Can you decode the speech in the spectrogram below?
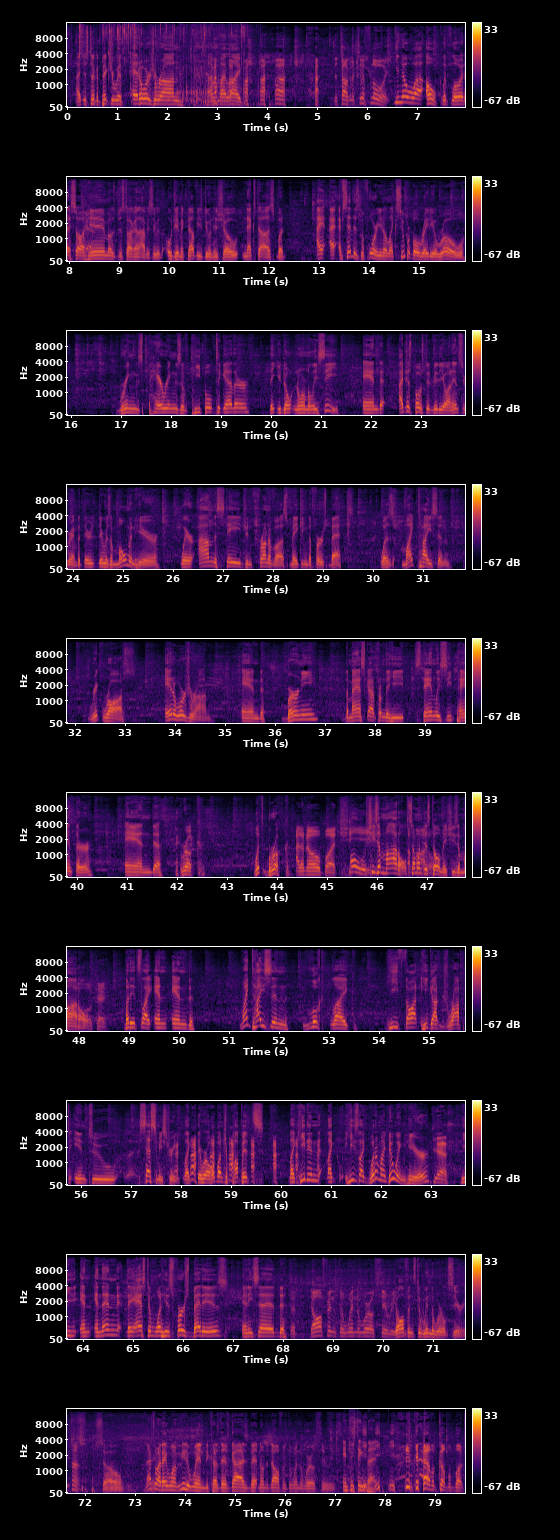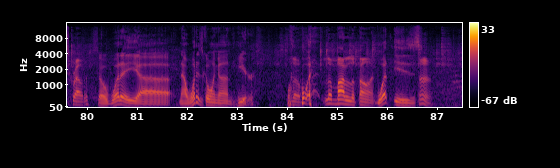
I just took a picture with Ed Orgeron. Time of my life. Just talking to Cliff Floyd. You know, uh, oh, Cliff Floyd, I saw him. I was just talking, obviously, with OJ McDuffie. He's doing his show next to us. But I, I, I've said this before, you know, like Super Bowl Radio Row brings pairings of people together that you don't normally see. And I just posted video on Instagram, but there, there was a moment here where on the stage in front of us making the first bets was Mike Tyson, Rick Ross, Ed Orgeron, and Burnie, the mascot from the Heat, Stanley C. Panther, and uh, Brooke. What's Brooke? I don't know, but she. Oh, she's a model. a Someone just told me she's a model. Okay. But it's like and and Mike Tyson looked like he thought he got dropped into Sesame Street. Like there were a whole bunch of puppets. Like he didn't like he's like what am I doing here? Yes. He and and then they asked him what his first bet is and he said The Dolphins to win the World Series. Dolphins to win the World Series. Huh. So That's why they want me to win because there's guys betting on the Dolphins to win the World Series. Interesting bet. you can have a couple bucks, Crowder. so what a uh, now what is going on here? Little, little model-a-thon. What is Huh.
